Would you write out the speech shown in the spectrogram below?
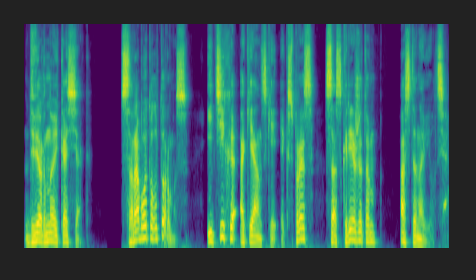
дверной косяк. Сработал тормоз, и Тихоокеанский экспресс со скрежетом остановился.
